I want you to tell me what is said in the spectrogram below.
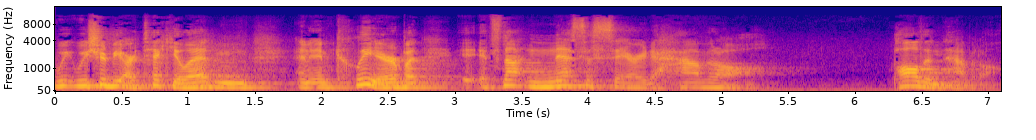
we, we should be articulate and, and, and clear, but it's not necessary to have it all. Paul didn't have it all.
